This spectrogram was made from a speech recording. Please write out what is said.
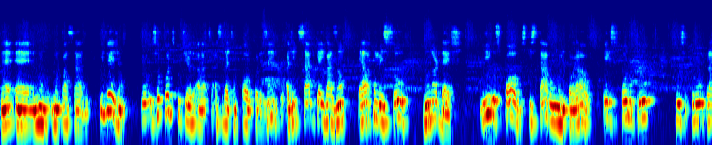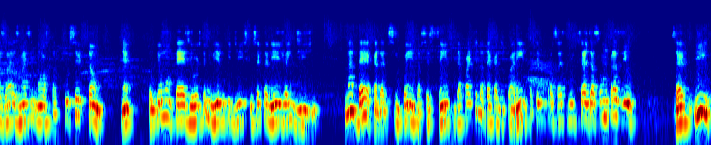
né, é, no, no, passado. E vejam, eu, se eu for discutir a, a, cidade de São Paulo, por exemplo, a gente sabe que a invasão ela começou no Nordeste. E os povos que estavam no litoral, eles foram para as áreas mais inóspitas, para o sertão, né? Então, tem um Montese hoje, tem um livro que diz que o sertanejo é indígena. Na década de 50, 60, a partir da década de 40, teve um processo de industrialização no Brasil, certo? E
